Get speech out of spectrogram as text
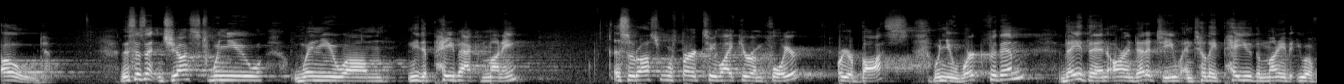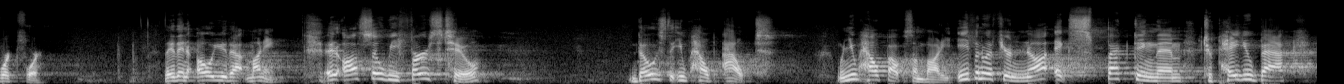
owed. This isn't just when you, when you um, need to pay back money. This would also refer to like your employer or your boss. When you work for them, they then are indebted to you until they pay you the money that you have worked for. They then owe you that money. It also refers to those that you help out. When you help out somebody, even if you're not expecting them to pay you back,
